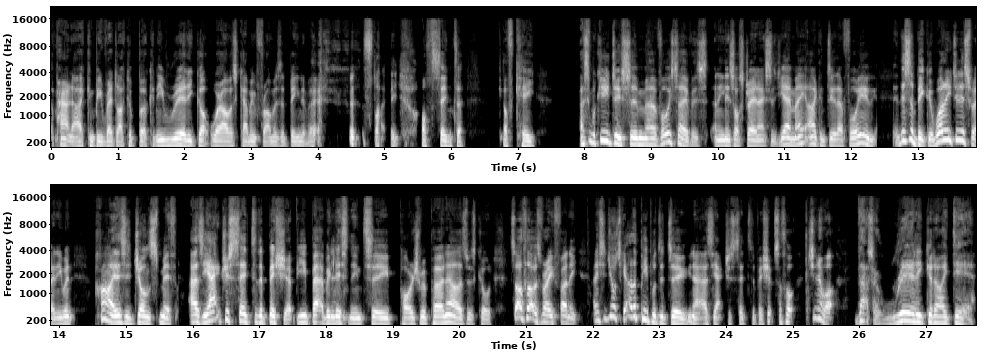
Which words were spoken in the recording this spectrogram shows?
Apparently, I can be read like a book, and he really got where I was coming from as a being a bit slightly off center, off key. I said, Well, can you do some uh, voiceovers? And in his Australian accent, Yeah, mate, I can do that for you. This would be good. Why don't you do this one? And he went, Hi, this is John Smith. As the actress said to the bishop, you better be listening to Porridge with Purnell, as it was called. So I thought it was very funny. And he said, You ought to get other people to do, you know, as the actress said to the bishop. So I thought, Do you know what? That's a really good idea.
